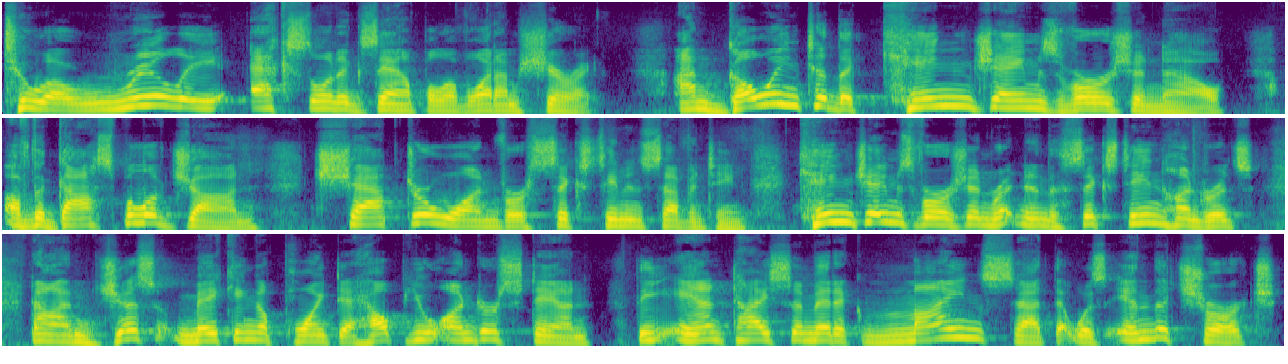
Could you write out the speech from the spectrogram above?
to a really excellent example of what I'm sharing. I'm going to the King James Version now of the Gospel of John, chapter 1, verse 16 and 17. King James Version, written in the 1600s. Now, I'm just making a point to help you understand the anti Semitic mindset that was in the church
